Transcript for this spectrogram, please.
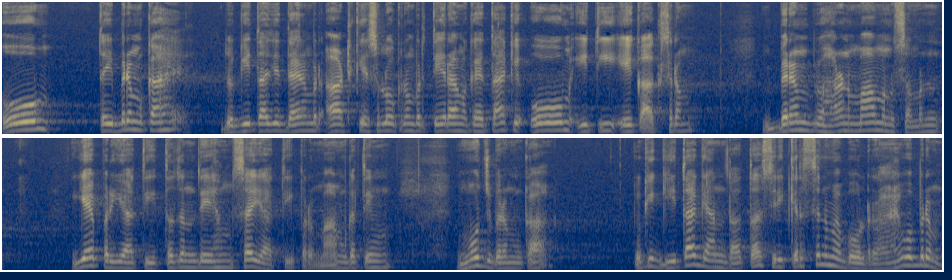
ओम तय ब्रह्म का है, जो गीता जी अध्याय नंबर आठ के श्लोक नंबर तेरह में कहता है कि ओम इति एकाक्षरम, ब्रह्म व्यवहारण माम अनुसमरण यह प्रयाति तजन देहम स याति परमाम गतिम, मुझ ब्रह्म का। क्योंकि गीता ज्ञानदाता श्री कृष्ण में बोल रहा है, वो ब्रह्म।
